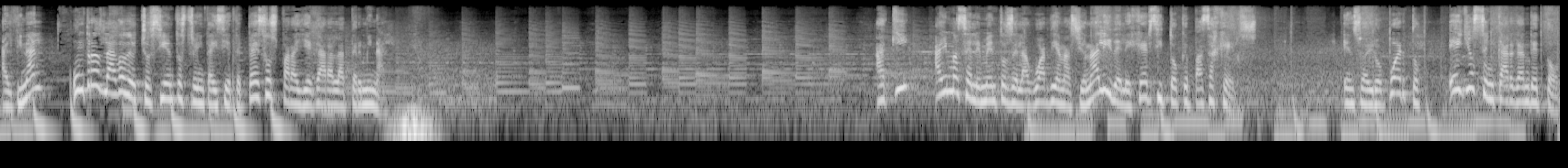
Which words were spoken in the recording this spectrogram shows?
Al final, un traslado de 837 pesos para llegar a la terminal. Aquí hay más elementos de la Guardia Nacional y del Ejército que pasajeros. En su aeropuerto, ellos se encargan de todo,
